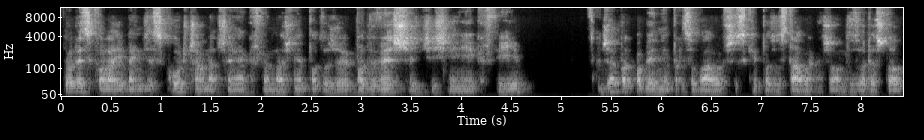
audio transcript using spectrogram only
który z kolei będzie skurczał naczynia krwionośne po to, żeby podwyższyć ciśnienie krwi, żeby odpowiednio pracowały wszystkie pozostałe narządy. Zresztą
